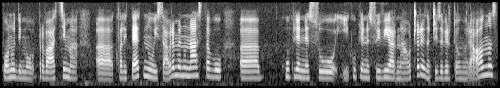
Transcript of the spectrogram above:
ponudimo prvacima kvalitetnu i savremenu nastavu, kupljene su i kupljene su i VR naočare, znači za virtualnu realnost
